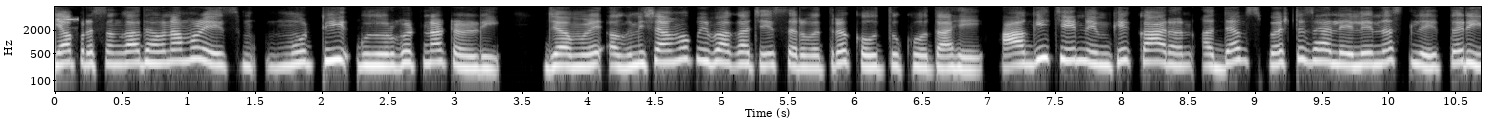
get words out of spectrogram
या प्रसंगाधावनामुळेच मोठी दुर्घटना टळली ज्यामुळे अग्निशामक विभागाचे सर्वत्र कौतुक होत आहे. आगीचे नेमके कारण अद्याप स्पष्ट झालेले नसले तरी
